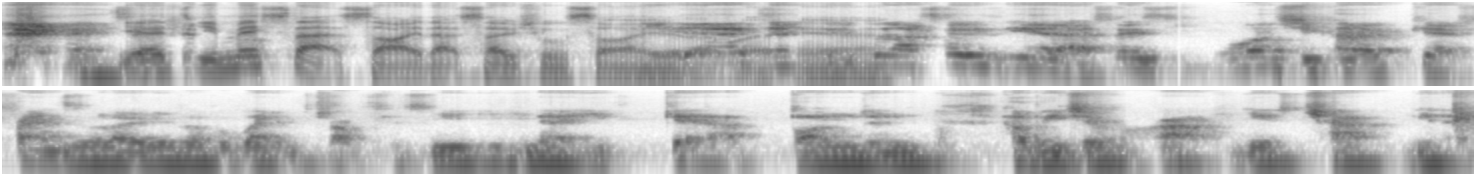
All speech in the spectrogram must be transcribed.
yeah, do you miss that side, that social side? Yeah, that yeah. But I suppose, yeah, I suppose once you kind of get friends with a load of other wedding photographers, you, you know, you get that bond and help each other out and you chat. You know,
